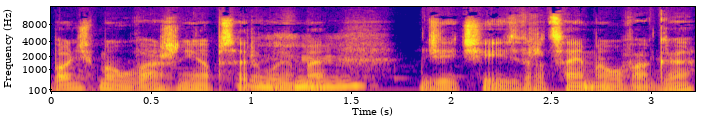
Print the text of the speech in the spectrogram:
bądźmy uważni, obserwujmy mhm. dzieci i zwracajmy uwagę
